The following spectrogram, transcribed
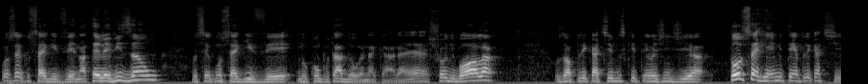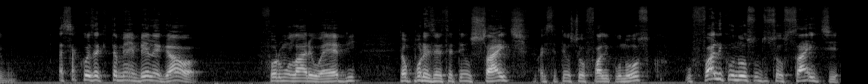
você consegue ver na televisão, você consegue ver no computador, né, cara? É show de bola. Os aplicativos que tem hoje em dia, todo CRM tem aplicativo. Essa coisa aqui também é bem legal, ó. Formulário web. Então, por exemplo, você tem o site, aí você tem o seu Fale Conosco. O Fale Conosco do seu site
